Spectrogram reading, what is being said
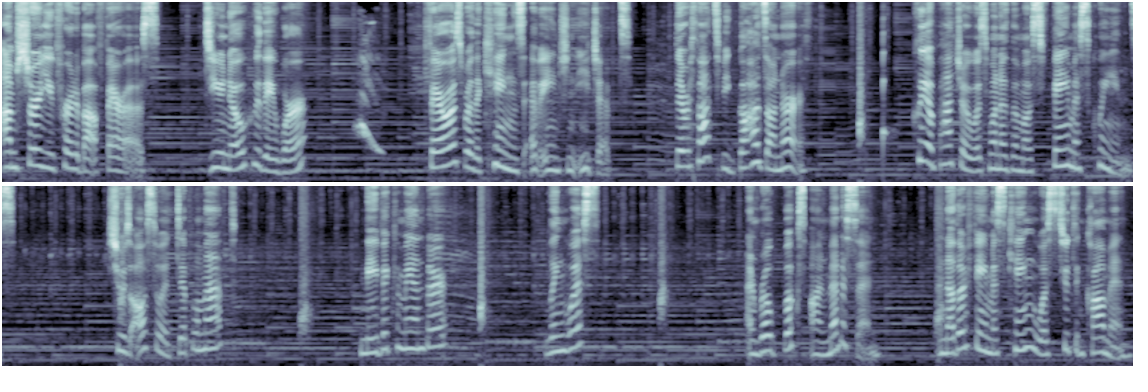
I'm sure you've heard about pharaohs. Do you know who they were? Pharaohs were the kings of ancient Egypt. They were thought to be gods on earth. Cleopatra was one of the most famous queens. She was also a diplomat, navy commander, linguist, and wrote books on medicine. Another famous king was Tutankhamun.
